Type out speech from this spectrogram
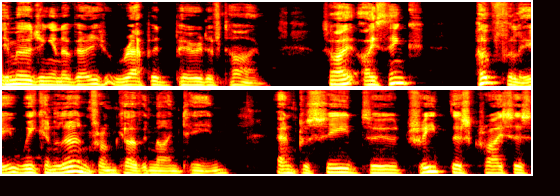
emerging in a very rapid period of time. So I, I think hopefully we can learn from COVID 19 and proceed to treat this crisis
